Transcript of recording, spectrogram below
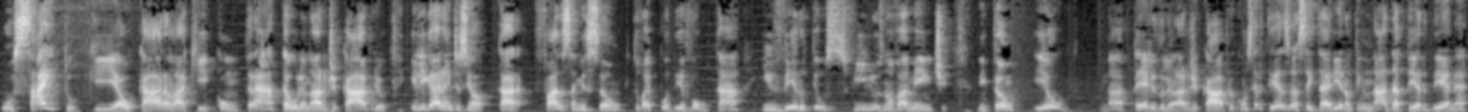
o Saito, que é o cara lá que contrata o Leonardo DiCaprio, ele garante assim, ó, cara, faz essa missão que tu vai poder voltar e ver os teus filhos novamente. Então, eu na pele do Leonardo DiCaprio, com certeza eu aceitaria, não tenho nada a perder, né?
